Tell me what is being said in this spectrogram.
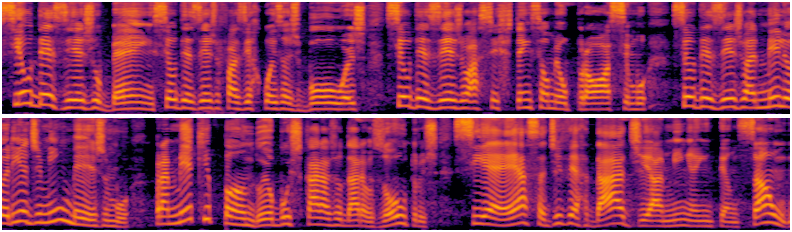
se eu desejo bem, se eu desejo fazer coisas boas, se eu desejo assistência ao meu próximo, se eu desejo a melhoria de mim mesmo, para me equipando eu buscar ajudar os outros, se é essa de verdade a minha intenção,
